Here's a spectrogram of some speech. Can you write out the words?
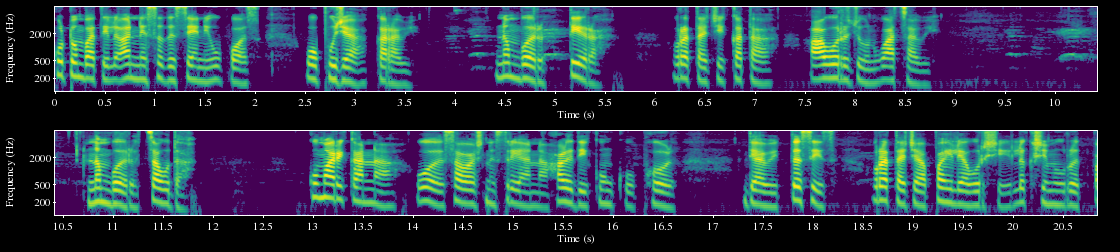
कुटुंबातील अन्य सदस्यांनी उपवास व पूजा करावी. नंबर तेरा. व्रताची कथा आवर्जून वाचावी. नंबर चौदा. कुमारिकांना व सवाष्ण स्त्रियांना हळदी कुंकू फळ द्यावे. तसेच व्रताच्या पहिल्या वर्षी लक्ष्मी व्रत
